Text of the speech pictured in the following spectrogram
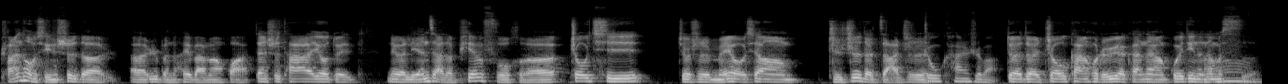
传统形式的呃日本的黑白漫画。但是它又对那个连载的篇幅和周期，就是没有像纸质的杂志周刊是吧？对对，周刊或者月刊那样规定的那么死。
